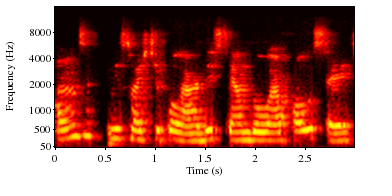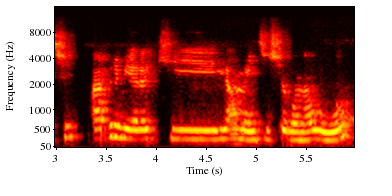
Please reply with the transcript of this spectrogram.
11 missões tripuladas, sendo a Apollo 7 a primeira que realmente chegou na Lua.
